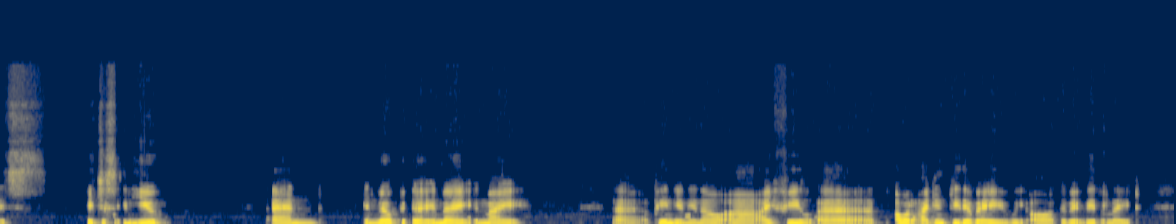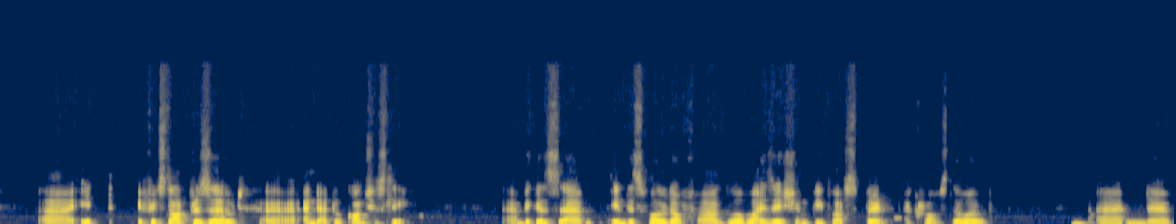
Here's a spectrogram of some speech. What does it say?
It's it's just in you, and in my in my in my uh, opinion, you know, uh, I feel uh, our identity, the way we are, the way we relate, uh, it if it's not preserved uh, and that too consciously. Uh, because um, in this world of uh, globalization, people are spread across the world. Mm. And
